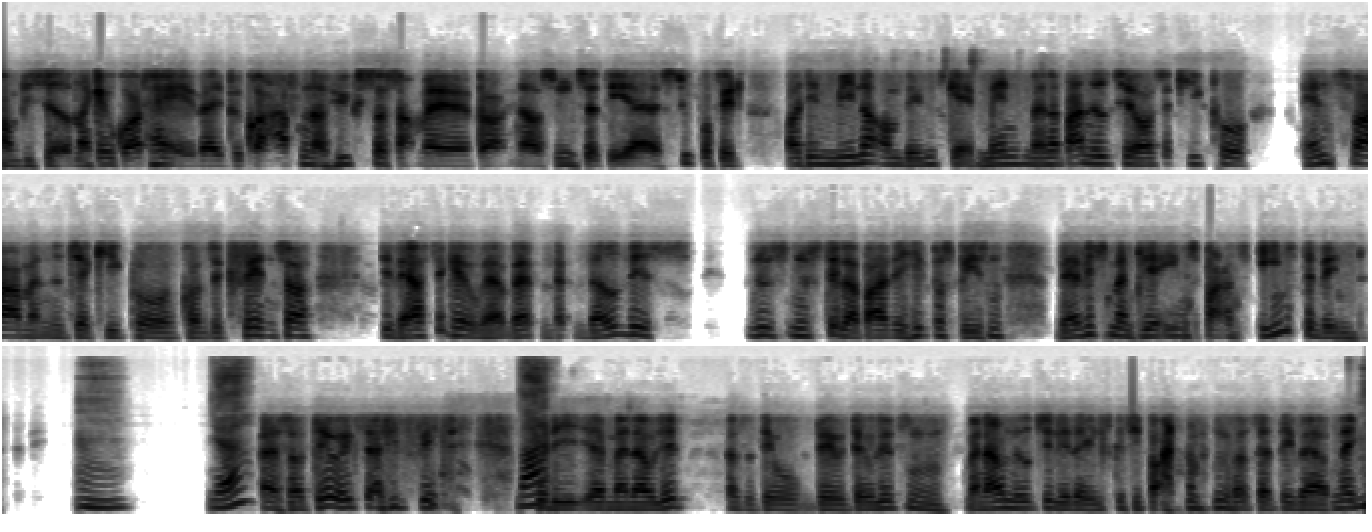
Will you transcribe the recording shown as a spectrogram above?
kompliceret. Man kan jo godt have været i biografen og hygge sig sammen med børnene og synes, at det er super fedt. Og det minder om venskab, men man er bare nødt til også at kigge på ansvar, man er nødt til at kigge på konsekvenser. Det værste kan jo være, hvad, hvad, hvad hvis, nu, nu stiller jeg bare det helt på spidsen, hvad hvis man bliver ens barns eneste ven? Mm. Ja. Altså, det er jo ikke særlig fedt, Nej. fordi ja, man er jo lidt, altså det er, jo, det, er jo, det er jo lidt sådan, man er jo nødt til lidt at elske sit barn, når man har sat det i verden, ikke?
